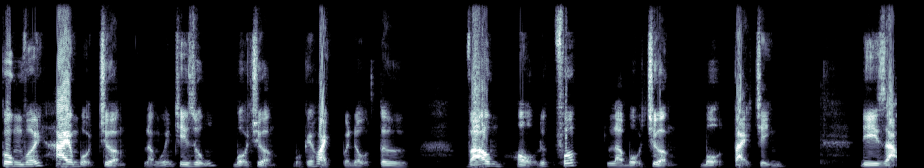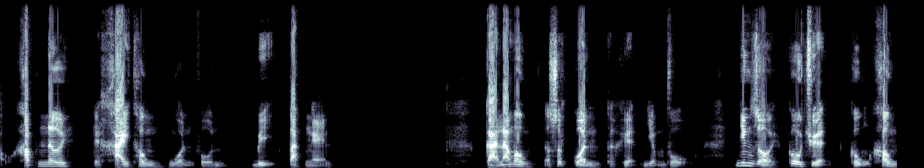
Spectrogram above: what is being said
Cùng với hai ông bộ trưởng là Nguyễn Chí Dũng, Bộ trưởng Bộ Kế hoạch và Đầu tư và ông Hồ Đức Phước là Bộ trưởng Bộ Tài chính, đi dạo khắp nơi để khai thông nguồn vốn bị tắc nghẽn. Cả năm ông đã xuất quân thực hiện nhiệm vụ, nhưng rồi câu chuyện cũng không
